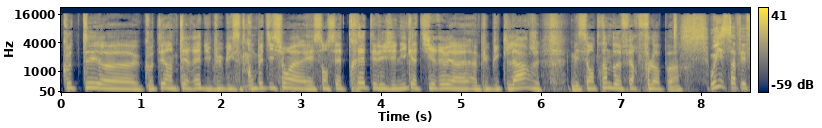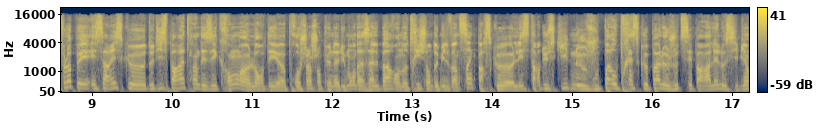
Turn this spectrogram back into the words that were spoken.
côté, euh, côté intérêt du public, cette compétition est censée être très télégénique, attirer un, un public large, mais c'est en train de faire flop. hein. Oui, ça fait flop et, et ça risque de disparaître un des écrans euh, lors des euh, prochains championnats du monde à Zalbar en Autriche en 2025 parce que les stars du ski ne jouent pas ou presque pas le jeu de ces parallèles aussi bien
